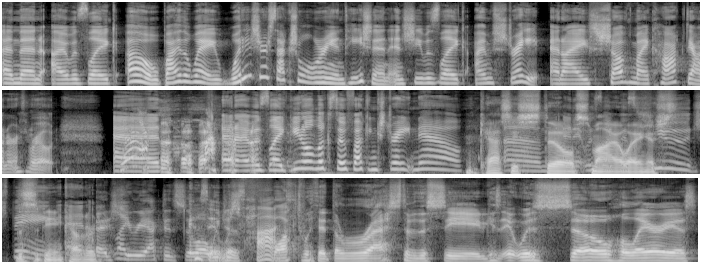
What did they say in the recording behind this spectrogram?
And then I was like, "Oh, by the way, what is your sexual orientation?" And she was like, "I'm straight." And I shoved my cock down her throat. And and I was like, "You don't look so fucking straight now." Cassie's Um, still smiling as huge this is thing, being covered. and, she reacted so 'Cause well. We it was just hot. fucked with it the rest of the scene because it was so hilarious.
